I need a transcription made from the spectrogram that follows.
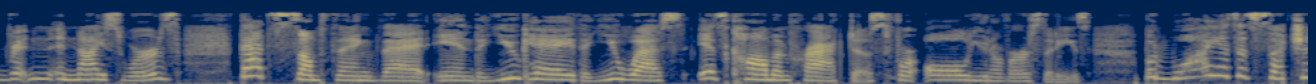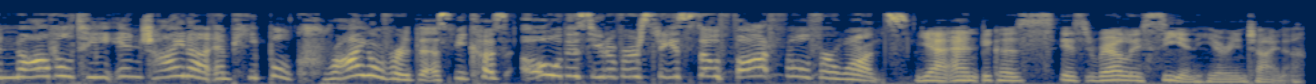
written in nice words, that's something that in the UK, the US, it's common practice for all universities. But why is it such a novelty in China and people cry over this because, oh, this university is so thoughtful for once? Yeah, and because it's rarely seen here in China.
